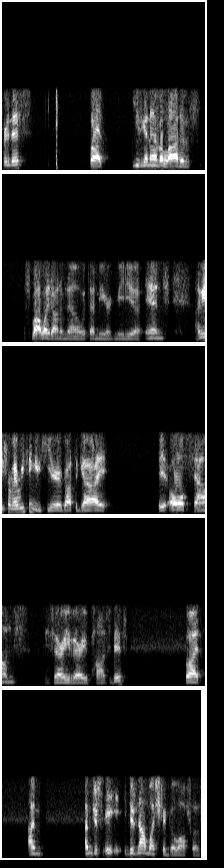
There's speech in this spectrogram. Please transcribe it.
for this. But he's gonna have a lot of spotlight on him now with that New York media. And I mean from everything you hear about the guy, it all sounds very, very positive. But I'm I'm just it, it, there's not much to go off of.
